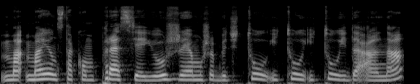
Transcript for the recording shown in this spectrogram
ma, mając taką presję już, że ja muszę być tu i tu i tu idealna,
